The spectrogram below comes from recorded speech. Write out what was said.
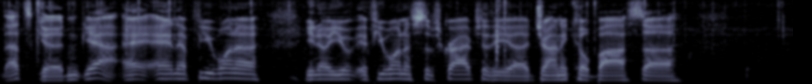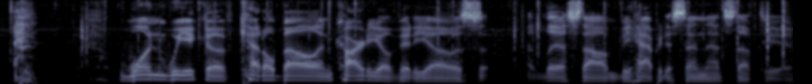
That's good. Yeah, and if you want to, you know, you if you want to subscribe to the uh, Johnny Kielbasa one week of kettlebell and cardio videos list, I'll be happy to send that stuff to you.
